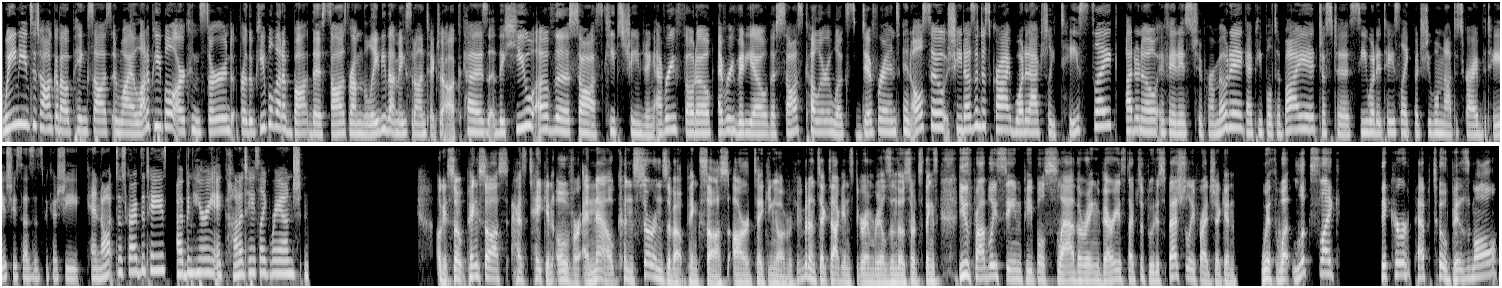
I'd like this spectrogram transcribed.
We need to talk about pink sauce and why a lot of people are concerned for the people that have bought this sauce from the lady that makes it on TikTok. Because the hue of the sauce keeps changing. Every photo, every video, the sauce color looks different. And also, she doesn't describe what it actually tastes like. I don't know if it is to promote it, get people to buy it, just to see what it tastes like, but she will not describe the taste. She says it's because she cannot describe the taste. I've been hearing it kind of tastes like ranch. Okay, so pink sauce has taken over, and now concerns about pink sauce are taking over. If you've been on TikTok, Instagram Reels, and those sorts of things, you've probably seen people slathering various types of food, especially fried chicken, with what looks like thicker Pepto Bismol.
